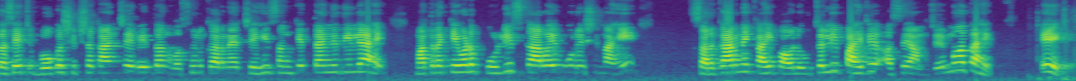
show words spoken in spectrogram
तसेच बोग शिक्षकांचे वेतन वसूल करण्याचेही संकेत त्यांनी दिले आहे मात्र केवळ पोलीस कारवाई पुरेशी नाही सरकारने काही पावले उचलली पाहिजे असे आमचे मत आहे. एक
